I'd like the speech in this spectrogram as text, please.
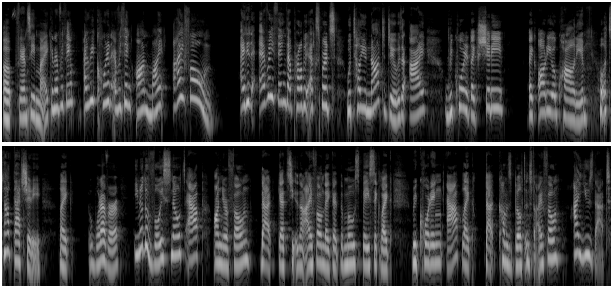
a fancy mic and everything? I recorded everything on my iPhone. I did everything that probably experts would tell you not to do is that I recorded like shitty, like audio quality. Well, it's not that shitty. Like whatever. You know, the voice notes app on your phone that gets you in the iPhone, get the most basic like recording app, like that comes built into the iPhone. I use that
